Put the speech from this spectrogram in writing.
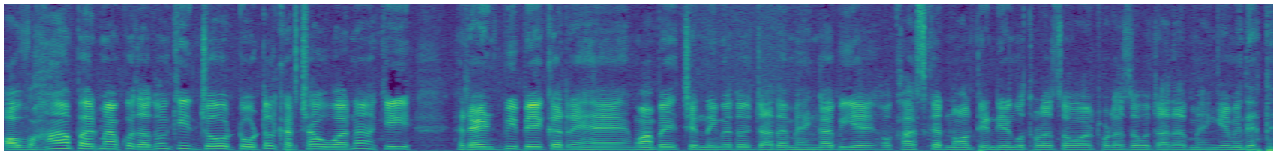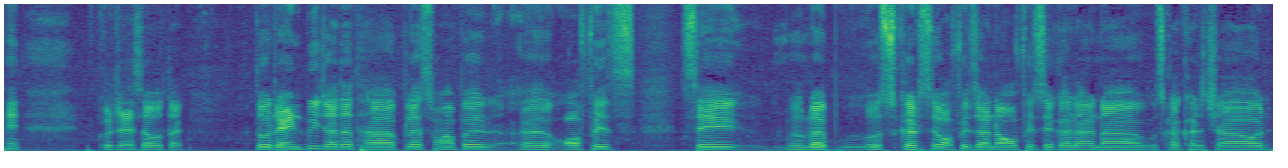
और वहाँ पर मैं आपको बता दूँ कि जो टोटल खर्चा हुआ ना कि रेंट भी पे कर रहे हैं, वहाँ पे चेन्नई में तो ज़्यादा महँगा भी है और खासकर नॉर्थ इंडियन को थोड़ा सा और थोड़ा सा वो ज़्यादा महँगे में देते हैं, कुछ ऐसा होता है। तो रेंट भी ज़्यादा था प्लस वहाँ पर ऑफ़िस से मतलब उस घर से ऑफ़िस जाना ऑफ़िस से घर आना, उसका खर्चा और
